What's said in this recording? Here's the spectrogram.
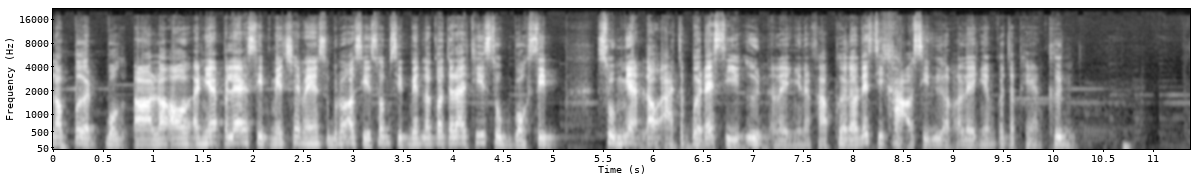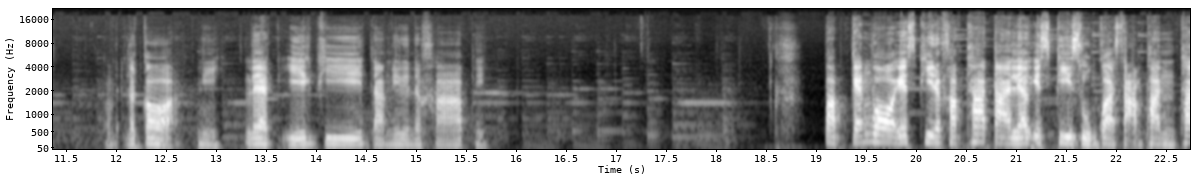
เราเปิดบวกเอ่อเราเอาอันนี้ไปแลก10 เม็ดใช่ไหมสมมติว่าเอาสีส้ม 10 เม็ดแล้วก็จะได้ที่สุ่มบวก 10 สุ่มเนี่ยเราอาจจะเปิดได้สีอื่นอะไรอย่างเงี้ยนะครับเผื่อเราได้สีขาวสีเหลืองอะไรเงี้ยมันก็จะแพงขึ้น แล้วก็นี่แลก EXP ตามนี้เลยนะครับนี่ ปรับแก๊งวอล SP นะครับ ถ้าตายแล้ว SP สูงกว่า 3,000 ถ้า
